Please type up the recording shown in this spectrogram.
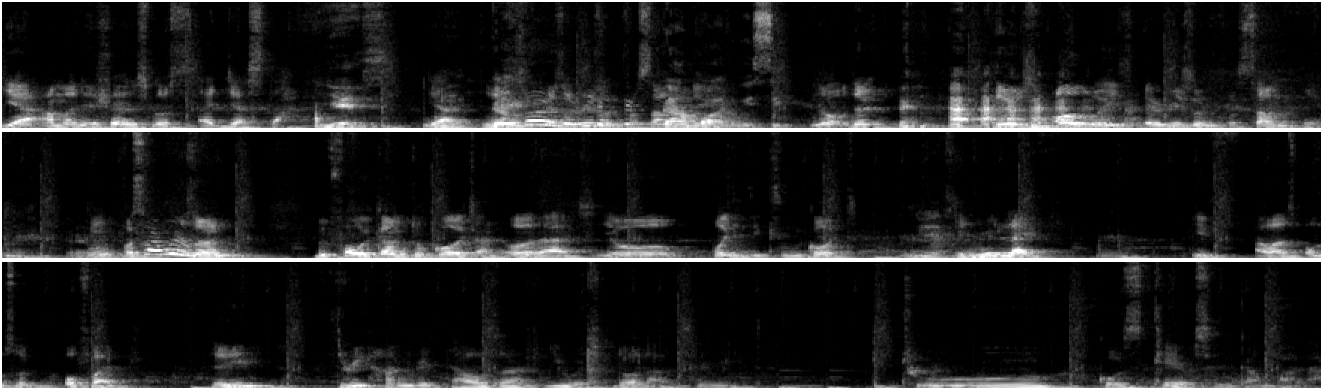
Yeah, I'm an insurance loss adjuster. Yes. Yeah, there's always a reason for something. gamble and we see No, there, there's always a reason for something. Hmm? For some reason, before we come to court and all that, your politics in court, Yes. in real life, if I was also offered three three hundred thousand US dollars to cause chaos in Kampala,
